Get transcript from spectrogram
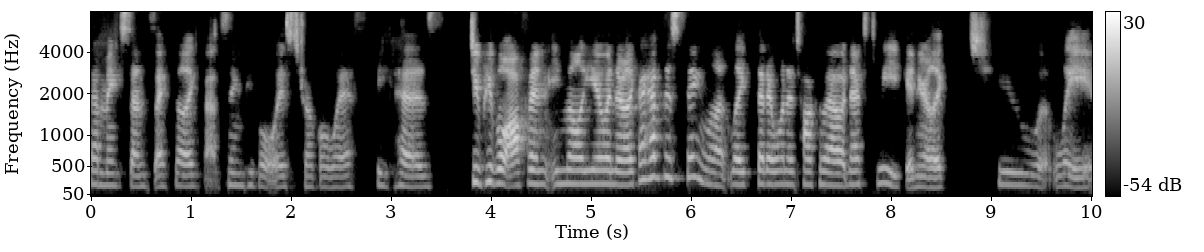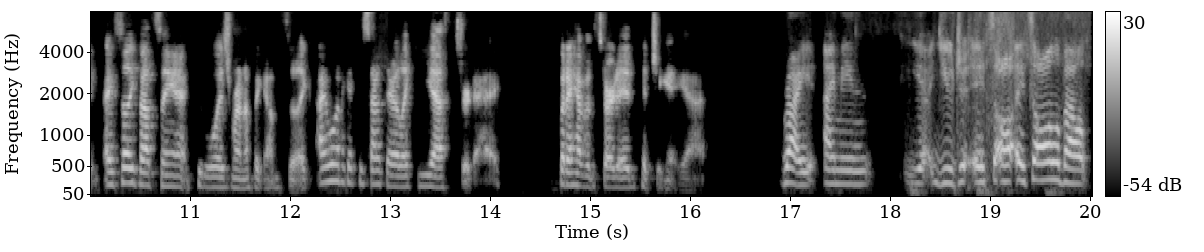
that makes sense. I feel like that's something people always struggle with because do people often email you and they're like, I have this thing like that I want to talk about next week. And you're like, too late. I feel like that's something that people always run up against. They're like, I want to get this out there like yesterday, but I haven't started pitching it yet. Right. I mean, yeah, you, it's all, it's all about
